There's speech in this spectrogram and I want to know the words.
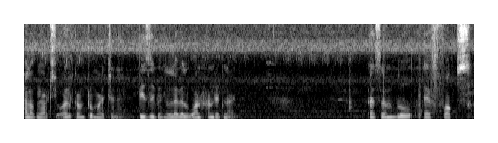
hello viewers welcome to my channel busy level 109 Assemble blue fox.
